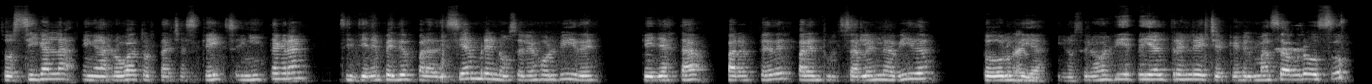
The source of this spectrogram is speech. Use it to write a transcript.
So, síganla en arroba tortachascakes en Instagram. Si tienen pedidos para diciembre, no se les olvide que ya está para ustedes, para endulzarles la vida todos los días. Y no se nos olvide pedir el tres leches, que es el más sabroso.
